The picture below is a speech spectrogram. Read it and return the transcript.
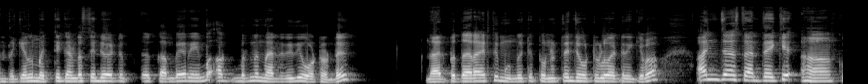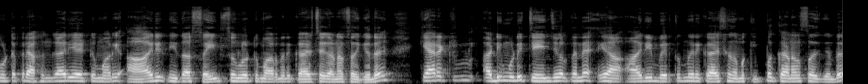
എന്തൊക്കെയാണ് മറ്റ് കണ്ടസ്റ്റന്റുമായിട്ട് കമ്പയർ ചെയ്യുമ്പോൾ അക്ബറിന് നല്ല രീതിയിൽ വോട്ടുണ്ട്. നാൽപ്പത്തി ആറായിരത്തി മുന്നൂറ്റി തൊണ്ണൂറ്റഞ്ച് വോട്ടുകളുമായിട്ട് നിൽക്കുമ്പോൾ അഞ്ചാം സ്ഥാനത്തേക്ക് കൂട്ടത്തിൽ അഹങ്കാരിയായിട്ട് മാറി ആര്യൻ ഇതാ സേഫ് സോണിലോട്ട് മാറുന്ന ഒരു കാഴ്ച കാണാൻ സാധിക്കുന്നുണ്ട്. ക്യാരക്ടറിൽ അടിമുടി ചേഞ്ചുകൾ തന്നെ ആര്യം വരുത്തുന്ന ഒരു കാഴ്ച നമുക്ക് ഇപ്പോൾ കാണാൻ സാധിക്കുന്നുണ്ട്.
